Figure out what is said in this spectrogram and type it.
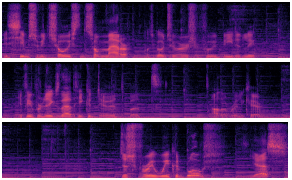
he seems to be choice in some matter. Let's go to Urshifu immediately. If he predicts that, he could do it, but I don't really care. Just three Wicked Blows? Yes?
